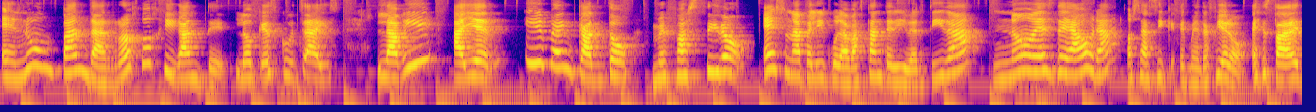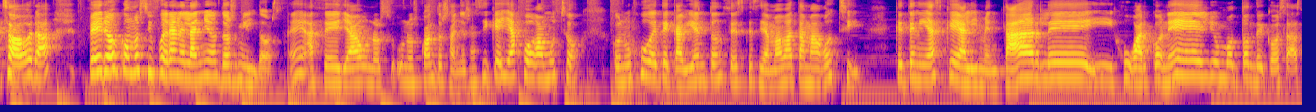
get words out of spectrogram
en un panda rojo gigante. Lo que escucháis. La vi ayer y me encantó, me fascinó. Es una película bastante divertida, no es de ahora, o sea, sí que me refiero, está hecha ahora, pero como si fuera en el año 2002, ¿eh? hace ya unos, unos cuantos años. Así que ella juega mucho con un juguete que había entonces que se llamaba Tamagotchi, que tenías que alimentarle y jugar con él y un montón de cosas.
